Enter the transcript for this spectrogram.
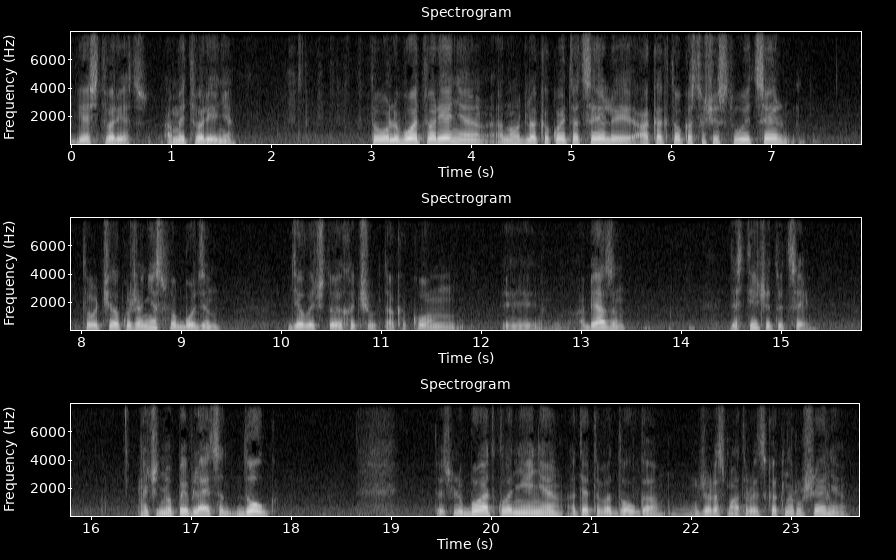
есть Творец, а мы творение, то любое творение, оно для какой-то цели, а как только существует цель, то человек уже не свободен делать, что я хочу, так как он э, обязан достичь эту цель. Значит, у него появляется долг. То есть любое отклонение от этого долга уже рассматривается как нарушение –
